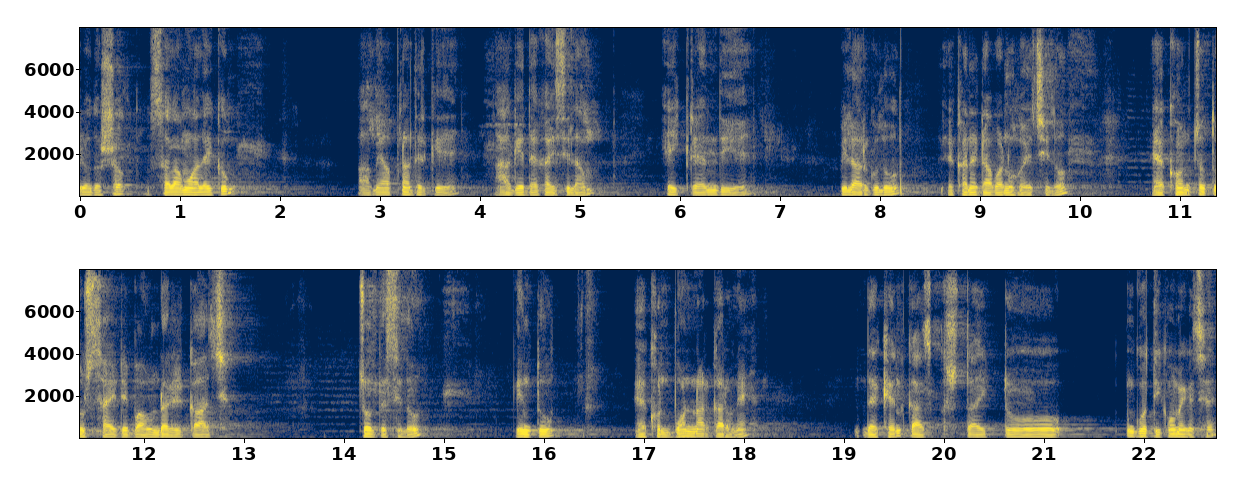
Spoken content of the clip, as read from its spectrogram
প্রিয় দর্শক সালামু আলাইকুম। আমি আপনাদেরকে আগে দেখাইছিলাম এই ক্রেন দিয়ে পিলারগুলো এখানে ডাবানো হয়েছিল। এখন চতুর সাইডে বাউন্ডারির কাজ চলতেছিল। কিন্তু এখন বন্যার কারণে দেখেন কাজটা একটু গতি কমে গেছে।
